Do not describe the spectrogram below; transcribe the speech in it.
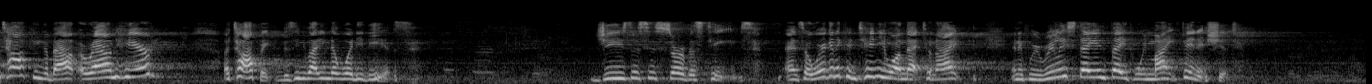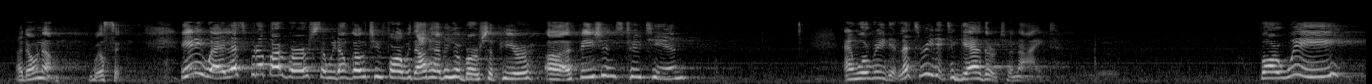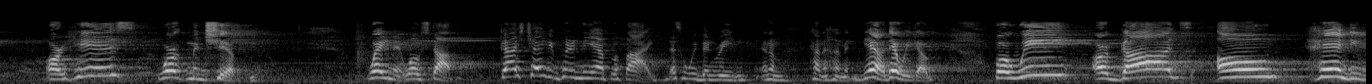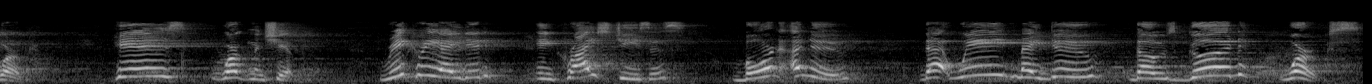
been talking about around here a topic. Does anybody know what it is? Jesus' service teams. And so we're going to continue on that tonight. And if we really stay in faith, we might finish it. I don't know. We'll see. Anyway, let's put up our verse so we don't go too far without having a verse up here. Uh, Ephesians 2.10. And we'll read it. Let's read it together tonight. For we are his workmanship. Wait a minute. Whoa, stop. Guys, change it and put it in the Amplified. That's what we've been reading, and I'm kind of humming. Yeah, there we go. For we are God's own handiwork, His workmanship, recreated in Christ Jesus, born anew, that we may do those good works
